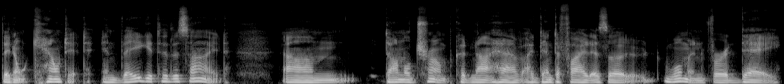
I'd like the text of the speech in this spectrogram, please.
They don't count it, and they get to decide. Um, Donald Trump could not have identified as a woman for a day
